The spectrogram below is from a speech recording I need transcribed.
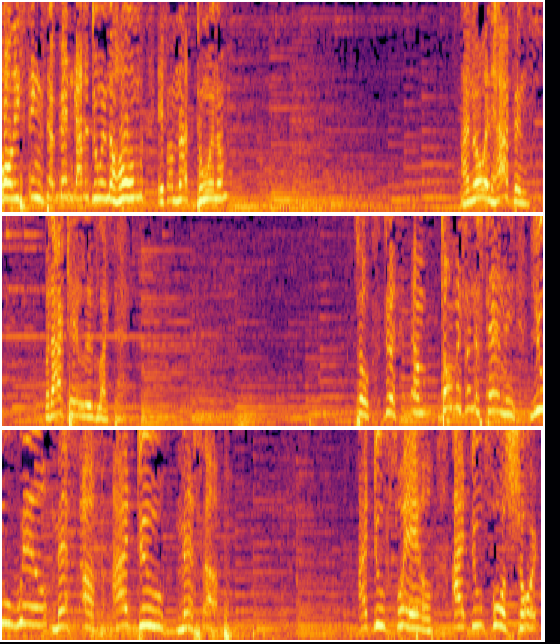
all these things that men got to do in the home if I'm not doing them? I know it happens, but I can't live like that. So the, um, don't misunderstand me. You will mess up. I do mess up. I do fail. I do fall short.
